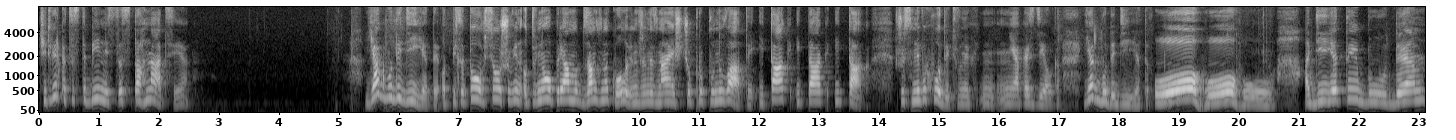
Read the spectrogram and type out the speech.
Четвірка це стабільність, це стагнація. Як буде діяти? От після того всього, що він, от в нього прямо замкнене коло, він вже не знає, що пропонувати. І так, і так, і так. Щось не виходить в них ніяка зділка. Як буде діяти? Ого-го! А діяти буде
